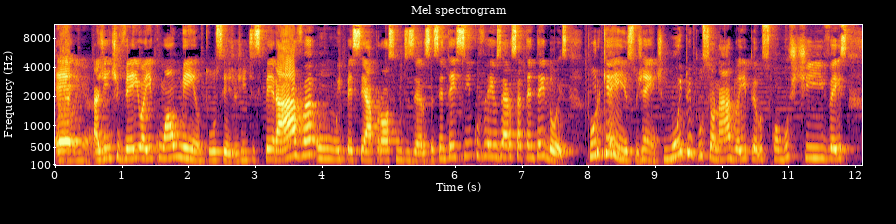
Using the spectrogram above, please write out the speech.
É, a gente veio aí com aumento, ou seja, a gente esperava um IPCA próximo de 0,65, veio 0,72. Por que isso, gente? Muito impulsionado aí pelos combustíveis,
